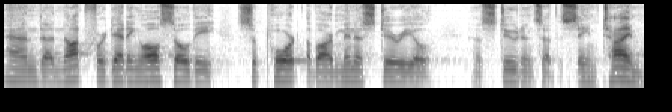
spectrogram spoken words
and uh, not forgetting also the support of our ministerial uh, students at the same time.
